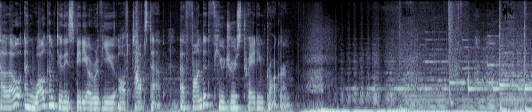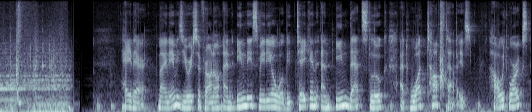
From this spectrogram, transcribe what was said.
Hello and welcome to this video review of TopStep, a funded futures trading program. Hey there, my name is Yuri Safrono and in this video we'll be taking an in-depth look at what TopStep is, how it works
